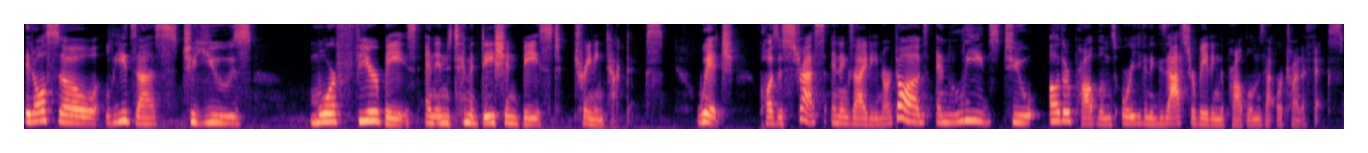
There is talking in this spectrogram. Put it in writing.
it also leads us to use more fear based and intimidation based training tactics, which causes stress and anxiety in our dogs and leads to other problems or even exacerbating the problems that we're trying to fix.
